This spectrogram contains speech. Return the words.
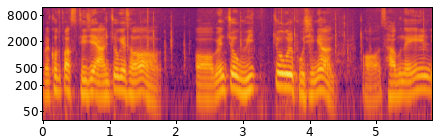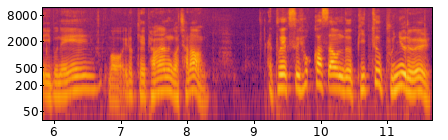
rekordbox DJ 안쪽에서 어, 왼쪽 위쪽을 보시면 어, 4분의 1, 2분의 1, 뭐 이렇게 변하는 것처럼 FX 효과 사운드 비트 분율을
